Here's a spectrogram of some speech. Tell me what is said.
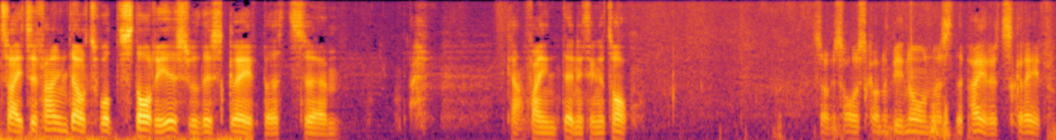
tried to find out what the story is with this grave, but um, can't find anything at all. So it's always going to be known as the pirate's grave.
